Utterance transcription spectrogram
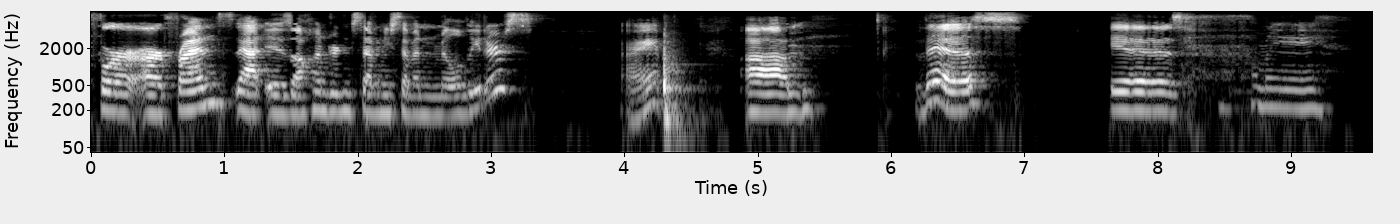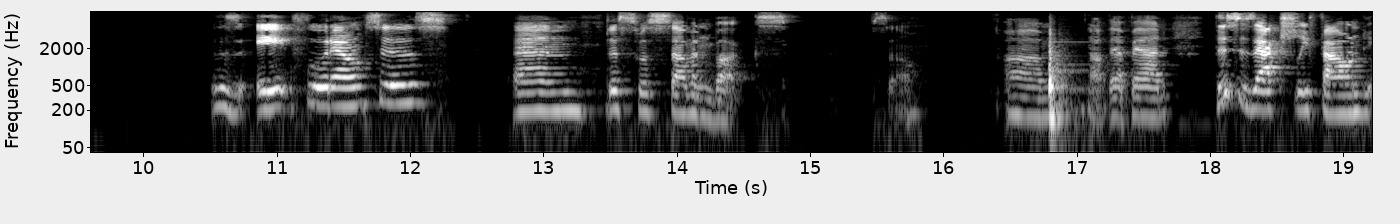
For our friends, that is 177 milliliters. All right. Um, this is how many? This is eight fluid ounces, and this was seven bucks. So, um, not that bad. This is actually found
